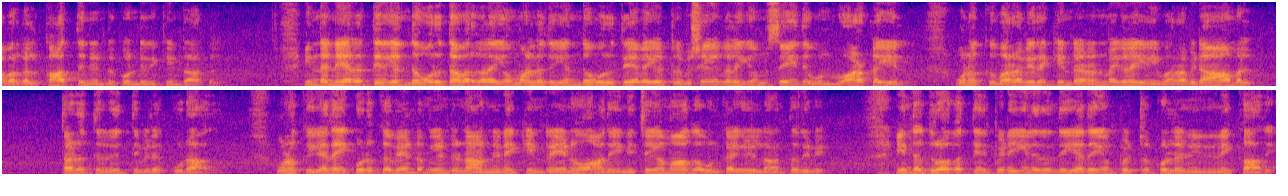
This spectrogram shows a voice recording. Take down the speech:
அவர்கள் காத்து நின்று கொண்டிருக்கின்றார்கள். இந்த நேரத்தில் எந்த ஒரு தவறுகளையும் அல்லது எந்த ஒரு தேவையற்ற விஷயங்களையும் செய்து உன் வாழ்க்கையில் உனக்கு வரவிருக்கின்ற நன்மைகளை நீ வரவிடாமல் தடுத்து நிறுத்திவிடக் கூடாது. உனக்கு எதை கொடுக்க வேண்டும் என்று நான் நினைக்கின்றேனோ அதை நிச்சயமாக உன் கைகளில் நான் தருவேன். இந்த துரோகத்தின் பிடியிலிருந்து எதையும் பெற்றுக்கொள்ள நீ நினைக்காதே.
